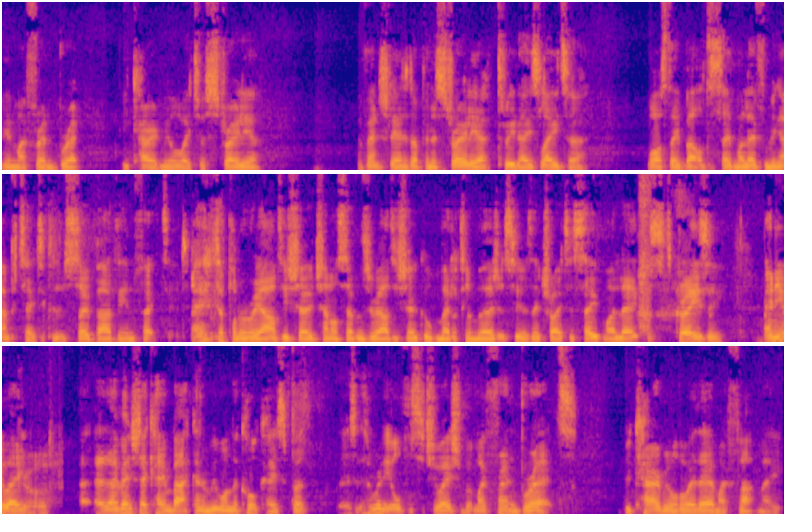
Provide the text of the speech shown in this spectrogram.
Me and my friend Brett, he carried me all the way to Australia. Eventually ended up in Australia three days later whilst they battled to save my leg from being amputated because it was so badly infected. I ended up on a reality show, Channel 7's reality show called Medical Emergency, as they tried to save my leg. It's crazy. Oh anyway, Oh, eventually I came back and we won the court case, but it's it's a really awful situation. But my friend Brett, who carried me all the way there, my flatmate,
